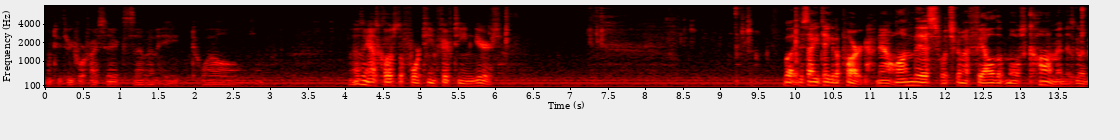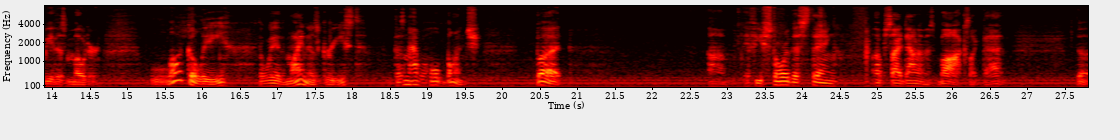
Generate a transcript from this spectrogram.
1, 2, 3, 4, 5, 6, 7, 8, 12. This thing has close to 14, 15 gears. But this is how you take it apart. Now on this, what's going to fail the most common is going to be this motor. Luckily, the way that mine is greased, it doesn't have a whole bunch. But um, if you store this thing upside down in this box like that, the,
